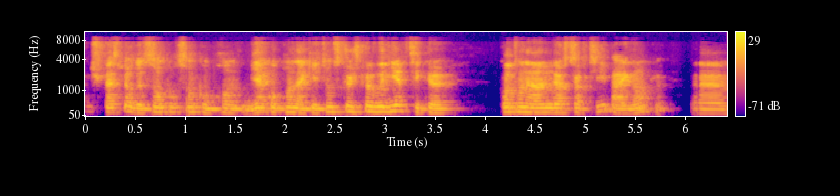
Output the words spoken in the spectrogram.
Je ne suis pas sûr de 100% comprendre, bien comprendre la question. Ce que je peux vous dire, c'est que quand on a un under 30, par exemple, euh,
